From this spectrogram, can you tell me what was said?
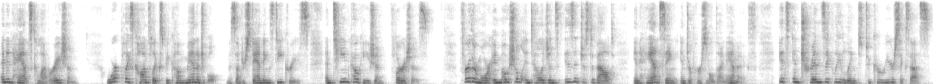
and enhanced collaboration. Workplace conflicts become manageable, misunderstandings decrease, and team cohesion flourishes. Furthermore, emotional intelligence isn't just about enhancing interpersonal dynamics, it's intrinsically linked to career success.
